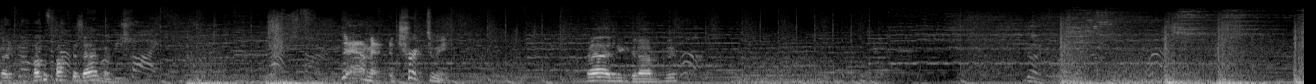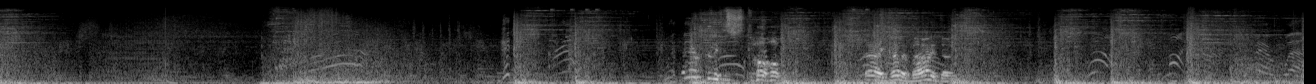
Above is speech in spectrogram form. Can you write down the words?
Like, how the fuck the We'll damage? Damn it, it tricked me. Ah, and he grabbed me. Please stop? Yeah, I gotta die then. Farewell.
